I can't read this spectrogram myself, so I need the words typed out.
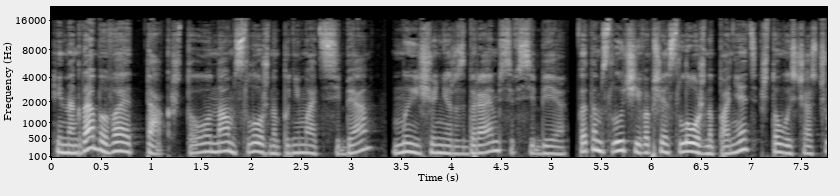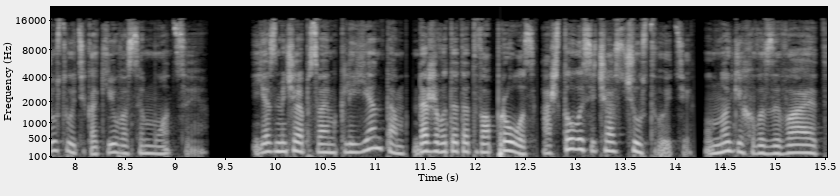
Иногда бывает так, что нам сложно понимать себя, мы еще не разбираемся в себе. В этом случае вообще сложно понять, что вы сейчас чувствуете, какие у вас эмоции. Я замечаю по своим клиентам даже вот этот вопрос, а что вы сейчас чувствуете? У многих вызывает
